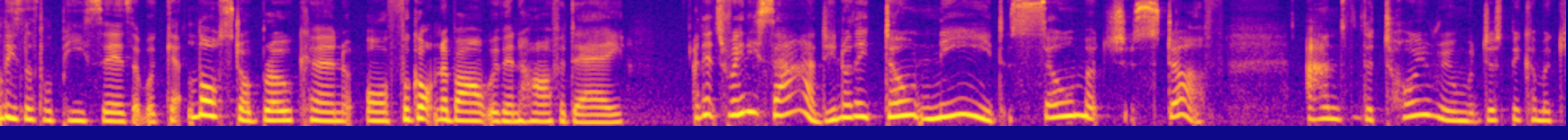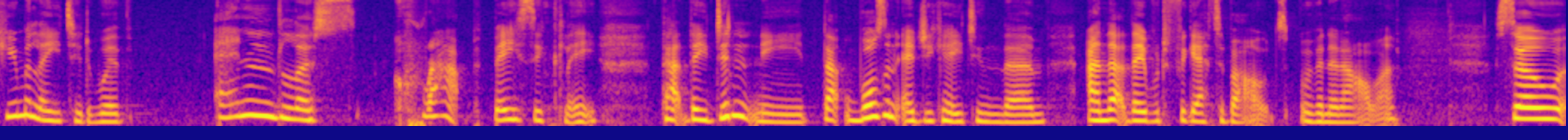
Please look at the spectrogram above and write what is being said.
these little pieces that would get lost or broken or forgotten about within half a day. And it's really sad. You know, they don't need so much stuff. And the toy room would just become accumulated with endless crap, basically, that they didn't need, that wasn't educating them, and that they would forget about within an hour. So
